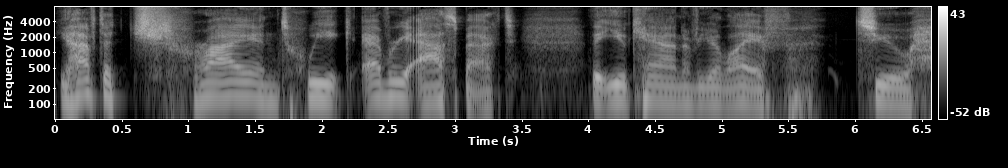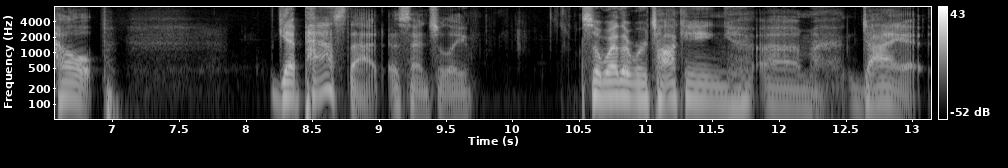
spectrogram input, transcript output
You have to try and tweak every aspect that you can of your life to help get past that essentially. So whether we're talking um, diet,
